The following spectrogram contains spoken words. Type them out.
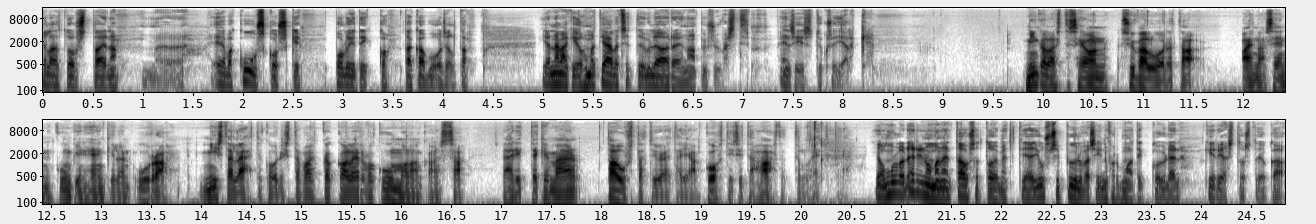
helatorstaina Eeva Kuuskoski, poliitikko takavuosilta, ja nämäkin ohjelmat jäävät sitten Yle Areenaan pysyvästi ensi esityksen jälkeen. Minkälaista se on syväluodata aina sen kunkin henkilön ura? Mistä lähtökohdista vaikka Kalervo Kummolan kanssa lähdit tekemään taustatyötä ja kohti sitä haastatteluhetkeä? Joo, mulla on erinomainen taustatoimittaja Jussi Pylväs Informaatikko Ylen kirjastosta, joka,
